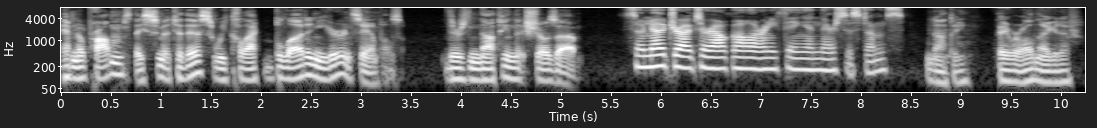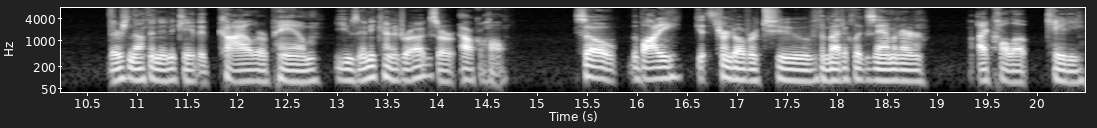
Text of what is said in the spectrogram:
have no problems. They submit to this. We collect blood and urine samples. There's nothing that shows up. So, no drugs or alcohol or anything in their systems? Nothing. They were all negative. There's nothing to indicate that Kyle or Pam use any kind of drugs or alcohol. So the body gets turned over to the medical examiner. I call up Katie,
